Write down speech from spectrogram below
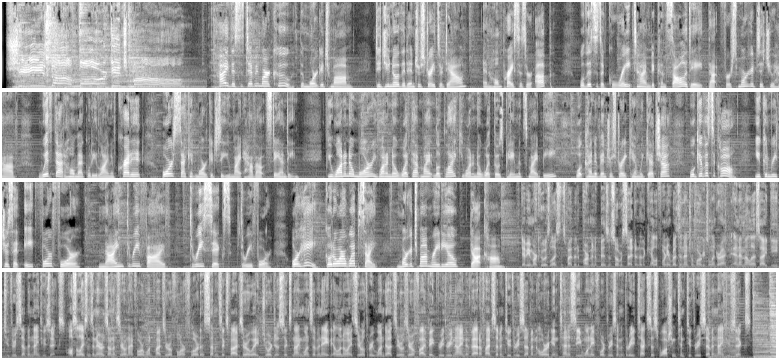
She's the mortgage mom. Hi, this is Debbie Marcoux, the mortgage mom. Did you know that interest rates are down and home prices are up? Well, this is a great time to consolidate that first mortgage that you have with that home equity line of credit or second mortgage that you might have outstanding. If you want to know more, you want to know what that might look like, you want to know what those payments might be, what kind of interest rate can we get you, well, give us a call. You can reach us at 844 935 3634. Or hey, go to our website, mortgagemomradio.com. Debbie Marcoux is licensed by the Department of Business Oversight under the California Residential Mortgage Lender Act NMLS ID 237926. Also licensed in Arizona 0941504, Florida 76508, Georgia 69178, Illinois 031.0058339, Nevada 57237, Oregon, Tennessee 184373, Texas, Washington 237926.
